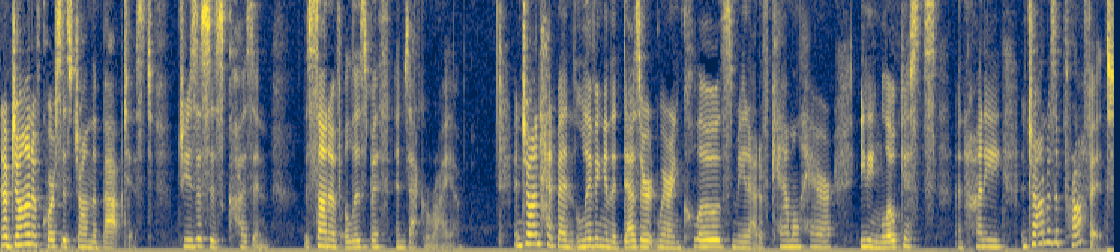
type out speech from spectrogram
Now, John, of course, is John the Baptist, Jesus' cousin, the son of Elizabeth and Zechariah. And John had been living in the desert, wearing clothes made out of camel hair, eating locusts and honey. And John was a prophet.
